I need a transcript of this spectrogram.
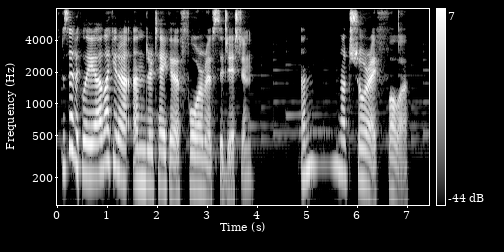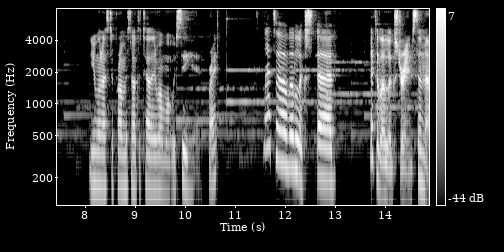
Specifically, I'd like you to undertake a form of suggestion. I'm not sure I follow. You want us to promise not to tell anyone what we see here, right? That's a little ex- uh, it's a little extreme, so no.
